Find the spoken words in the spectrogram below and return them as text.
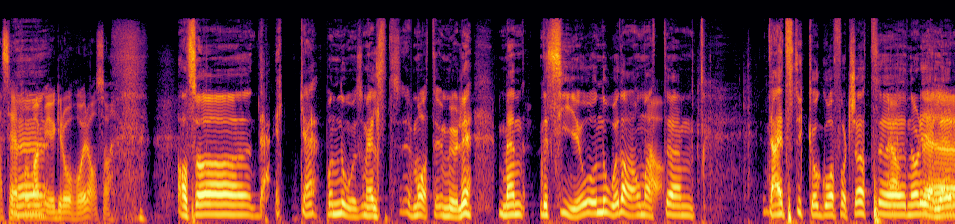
Jeg ser for meg mye grå hår, altså. Altså, det er ikke på noe som helst måte umulig. Men det sier jo noe da om at um, det er et stykke å gå fortsatt uh, Ja, når det, gjelder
